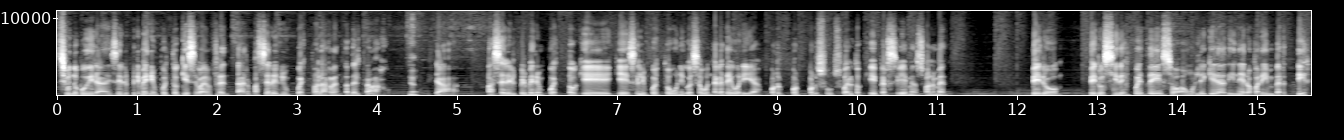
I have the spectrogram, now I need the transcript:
si uno pudiera decir, el primer impuesto que se va a enfrentar va a ser el impuesto a la renta del trabajo. Ya va va a ser el primer impuesto que, que, es el impuesto único de segunda categoría, por, por, por sus sueldos que percibe mensualmente. Pero, pero si después de eso aún le queda dinero para invertir,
